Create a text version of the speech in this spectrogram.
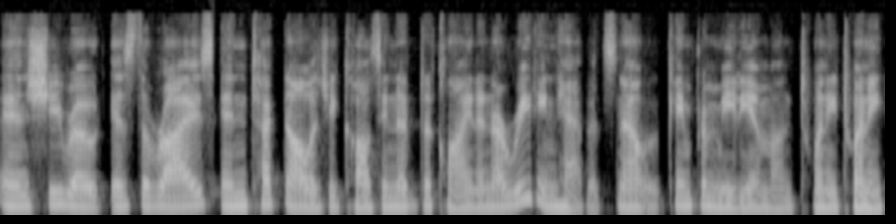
and she wrote, Is the rise in technology causing a decline in our reading habits? Now, it came from Medium on 2020,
